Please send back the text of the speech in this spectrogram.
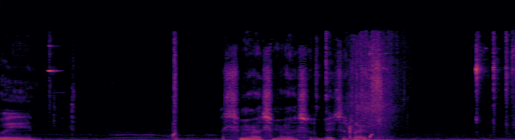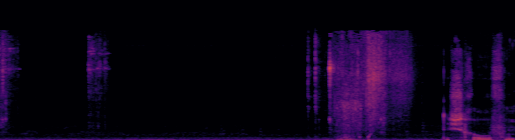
وين اسمعوا اسمعوا بيت الرعب. ليش خوفهم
